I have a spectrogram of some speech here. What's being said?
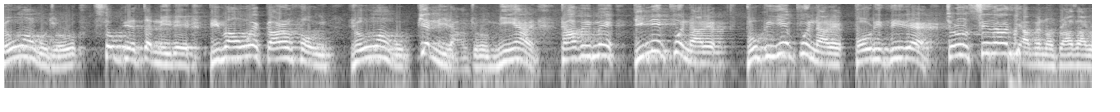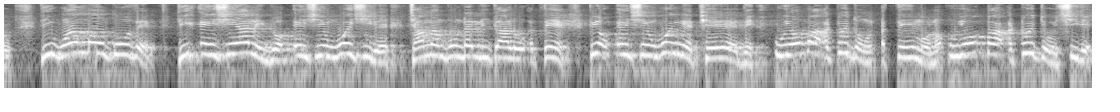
လုံးဝကိုကျွန်တော်တို့စုပ်ပြတ်တက်နေတယ်ဘီဘာအိုရဲ့ current form လုံးဝကိုပြက်နေတာကိုကျွန်တော်မြင်ရတယ်ဒါပေမဲ့ဒီနေ့ဖွင့်လာတဲ့ဘိုကီရဲ့ဖွင့်လာတဲ့ body သေးတဲ့ကျွန်တော်စဉ်းစားကြရမယ်နော် brother တို့ဒီ1.90ဒီ Asian ကနေပြီးတော့ Asian weight ရှိတယ် German Bundesliga လို့အသင်းပြီးတော့ Asian weight နဲ့ဖြဲတဲ့အသင်းဥရောပအတွေ့အကြုံအသင်းပေါ့နော်ဥရောပအတွေ့အကြုံရှိတဲ့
